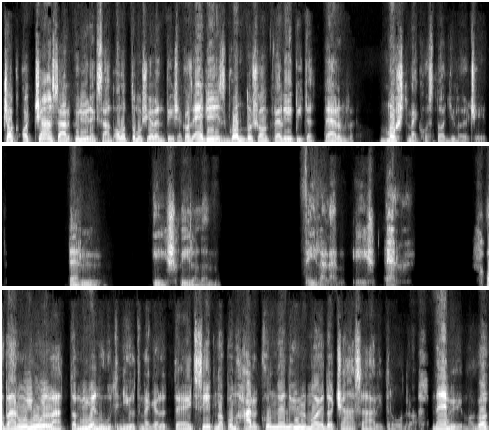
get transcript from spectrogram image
csak a császár fülőnek szánt alattomos jelentések, az egész gondosan felépített terv most meghozta a gyümölcsét. Erő és félelem. Félelem és erő. A báró jól látta, milyen út nyílt meg előtte. Egy szép napon Harkonnen ül majd a császári trónra. Nem ő maga,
